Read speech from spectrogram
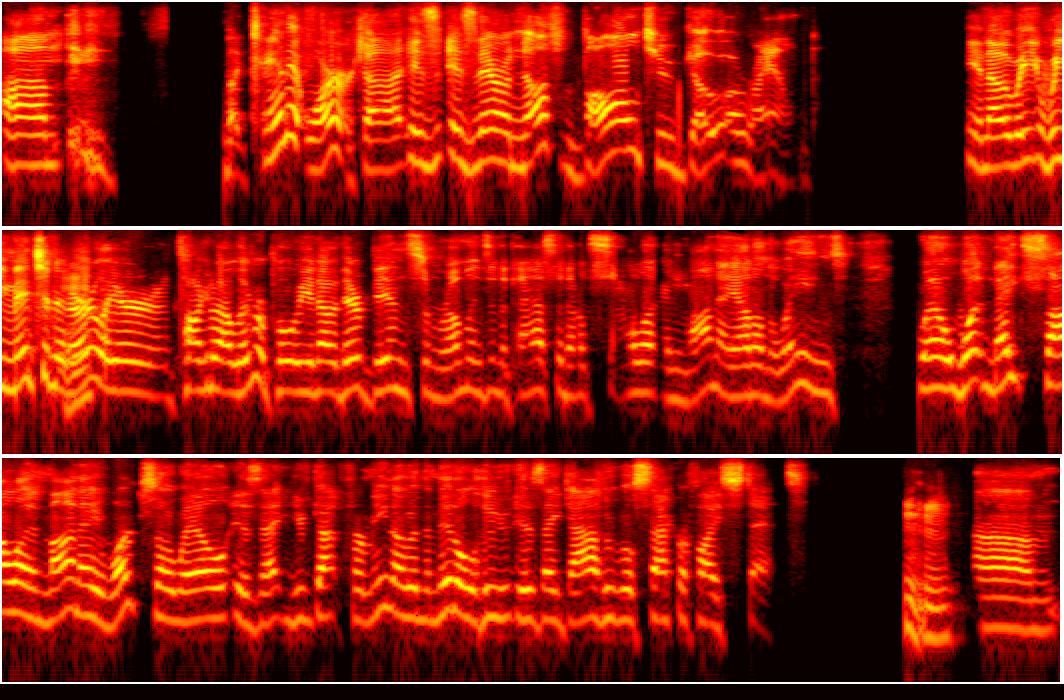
um, but can it work? Uh, is is there enough ball to go around? You know, we, we mentioned it Mhm. earlier talking about Liverpool. You know, there have been some rumblings in the past about Salah and Mane out on the wings. Well, what makes Salah and Mane work so well is that you've got Firmino in the middle, who is a guy who will sacrifice stats. Mhm. Um,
